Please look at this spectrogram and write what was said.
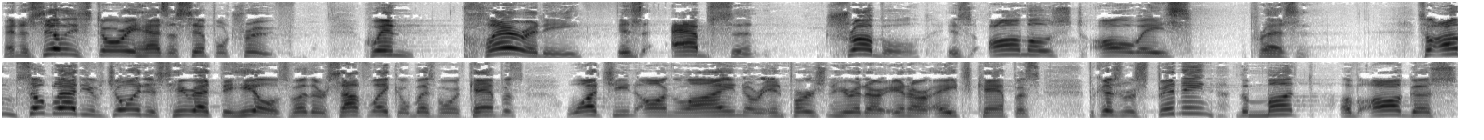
And the silly story has a simple truth. When clarity is absent, trouble is almost always present. So I'm so glad you've joined us here at the Hills, whether Southlake or Westport campus, watching online or in person here at our NRH campus, because we're spending the month of August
